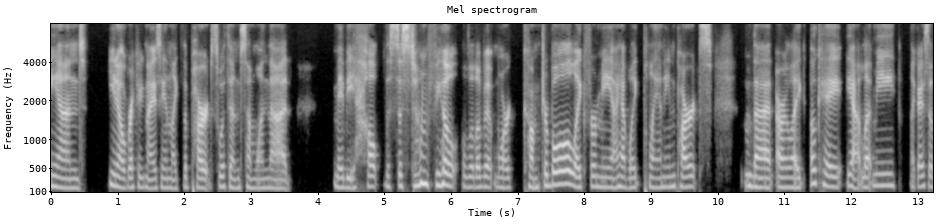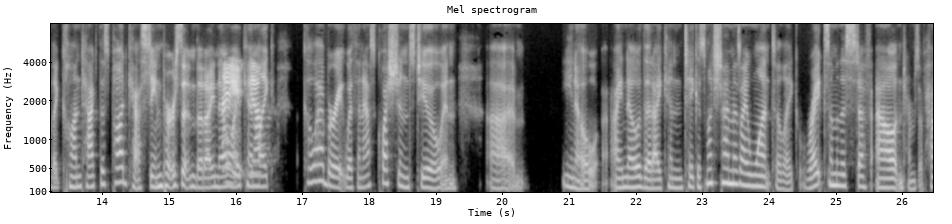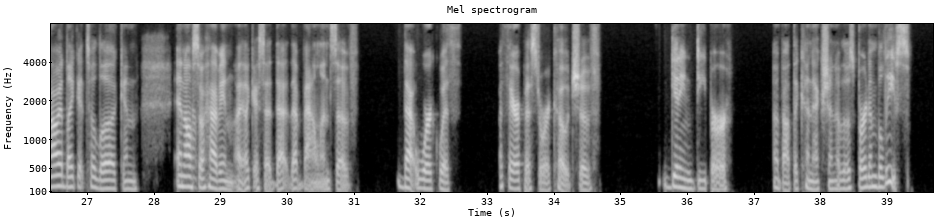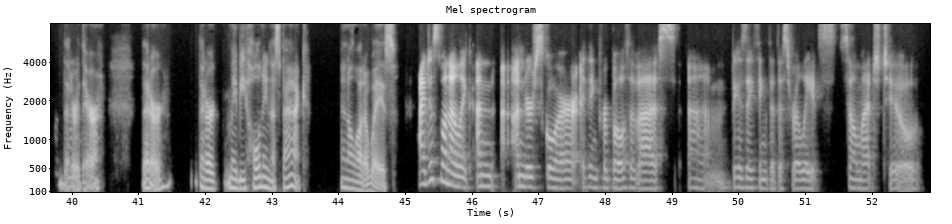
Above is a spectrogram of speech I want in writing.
and you know recognizing like the parts within someone that maybe help the system feel a little bit more comfortable like for me i have like planning parts mm-hmm. that are like okay yeah let me like i said like contact this podcasting person that i know right, i can yeah. like collaborate with and ask questions to and um you know, I know that I can take as much time as I want to like write some of this stuff out in terms of how I'd like it to look and and also having like I said that that balance of that work with a therapist or a coach of getting deeper about the connection of those burden beliefs that are mm-hmm. there that are that are maybe holding us back in a lot of ways. I just want to like un- underscore, I think for both of us, um, because I think that this relates so much to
